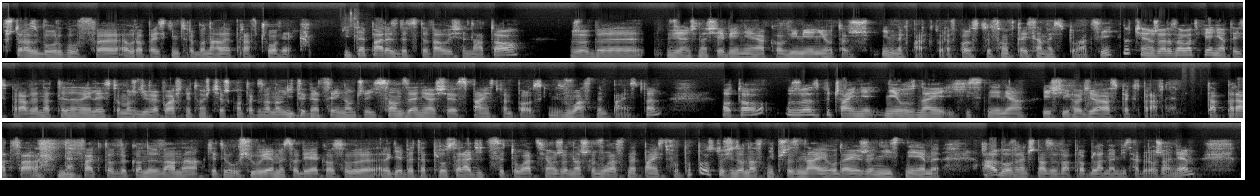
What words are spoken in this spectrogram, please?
w Strasburgu w Europejskim Trybunale Praw Człowieka. I te pary zdecydowały się na to, żeby wziąć na siebie niejako w imieniu też innych par, które w Polsce są w tej samej sytuacji, no ciężar załatwienia tej sprawy na tyle, na ile jest to możliwe właśnie tą ścieżką tak zwaną litygacyjną, czyli sądzenia się z państwem polskim, z własnym państwem, o to, że zwyczajnie nie uznaje ich istnienia, jeśli chodzi o aspekt prawny ta praca de facto wykonywana, kiedy usiłujemy sobie jako osoby LGBT radzić z sytuacją, że nasze własne państwo po prostu się do nas nie przyznaje, udaje, że nie istniejemy, albo wręcz nazywa problemem i zagrożeniem,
